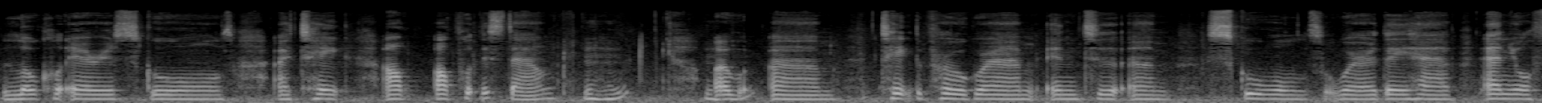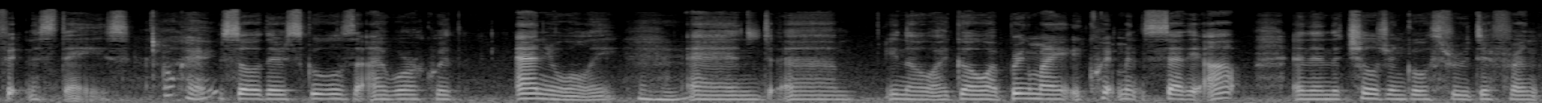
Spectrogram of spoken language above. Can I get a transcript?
local area schools. I take, I'll, I'll put this down. I w- um, take the program into um, schools where they have annual fitness days. okay. So there's schools that I work with annually, and um, you know I go, I bring my equipment, set it up, and then the children go through different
